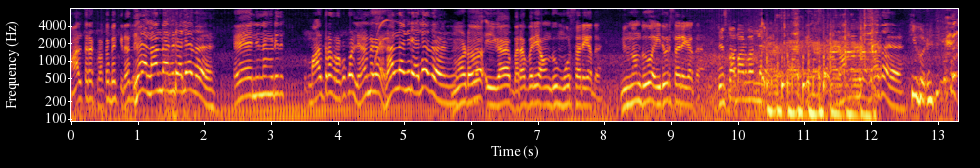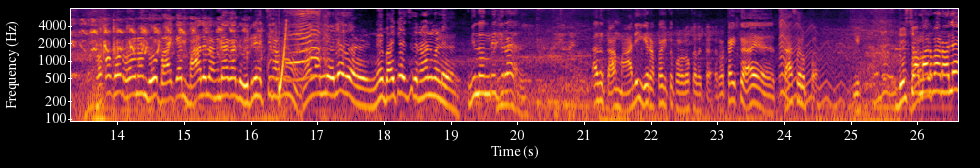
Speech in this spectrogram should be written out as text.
ಮಾಲ್ ತರಕ್ ರೊಕ್ಕ ಬೇಕಿಲ್ಲ ಅದು? ಏ ನಂದ್ ಅಂಗಡಿ ಅಲ್ಲೇ ಅದ. ಏ ನಿನ್ನ ಅಂಗಡಿ ಮಾಲ್ ತರಕ್ ರೊಕ್ಕ ಕೊಡ್ಲಿ ನನಗೆ? ನಂದ್ ಅಂಗಡಿ ಅಲ್ಲೇ ಅದ. ನೋಡು ಈಗ ಬರಬರಿ ಅವಂದು ಮೂರ್ ಸಾರಿ ಆಗ್ಯದ ನಿನ್ನೊಂದು ಐದುವರೆ ಸಾರಿ ಡಿಸ್ಟರ್ಬ್ ಅದ ರೊಕ್ಕ ಕೊಡ್ರು ನಂದು ಬಾಕಿ ಅಲ್ಲಿ ಮಾಲಿಲ್ಲ ಅಂಗಡಿ ಆಗಲ್ಲಿ ಉದ್ರಿ ಹಚ್ಚಿ ನಾನು. ಅಂಗಡಿ ಎಲ್ಲ ಅದ? ನೀ ಬಾಕಿ ಹಚ್ಚಿದ್ರೆ ನಾನ್ ಮಾಡಿ ನಿನ್ನ ಅಂಗಡಿ ಇದ್ರ? ಅದಕ್ಕ ಮಾಲಿಗೆ ರೊಕ್ಕ ಇತ್ತು ಕೊಡ್ಬೇಕು ಅದಕ್ಕ. ರೊಕ್ಕ ಇಕ್ಕ ಕಾಸು ಸ್ವಲ್ಪ. ಡಿಸ್ಟರ್ಬ್ ಮಾಡ್ಬಾರ ಅಲ್ಲೇ.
